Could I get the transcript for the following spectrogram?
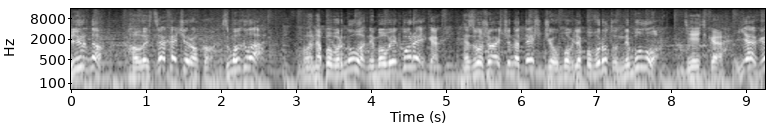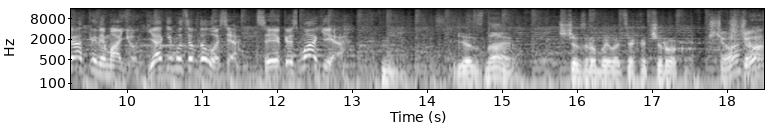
вірно? Але ця Хачіроко змогла. Вона повернула, немов як по рейках, незважаючи на те, що умов для повороту не було. Дідька, я гадки не маю. Як йому це вдалося? Це якась магія. Я знаю, що зробила ця Хачіроко. Що? Що?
